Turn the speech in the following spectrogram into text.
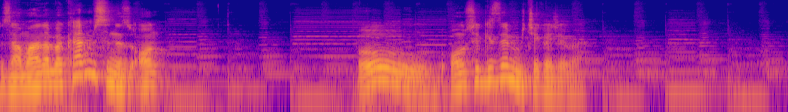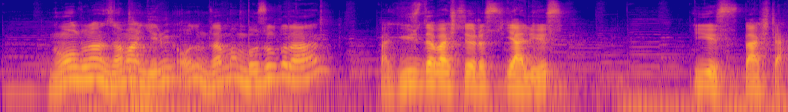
Zamana bakar mısınız? 10 Oo, 18'de mi bitecek acaba? Ne oldu lan? Zaman 20. Oğlum zaman bozuldu lan. Bak 100'de başlıyoruz. Gel 100. 100 başla.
